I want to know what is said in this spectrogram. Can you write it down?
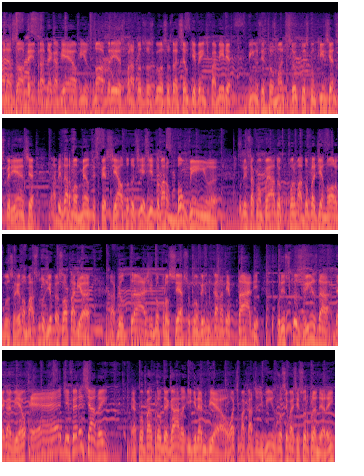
Olha só, vem pra Adega Viel, vinhos nobres para todos os gostos, tradição que vem de família, vinhos espumantes, sucos com 15 anos de experiência, para brindar um momento especial, todo dia é de tomar um bom vinho. Tudo isso acompanhado por uma dupla de enólogos renomados. Todo dia o pessoal tá ali ó, na filtragem, no processo, conferindo cada detalhe. Por isso que os vinhos da Adega Viel é diferenciado, hein? É acompanhado pelo Degar e Guilherme Viel. Ótima carta de vinhos, você vai se surpreender, hein?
